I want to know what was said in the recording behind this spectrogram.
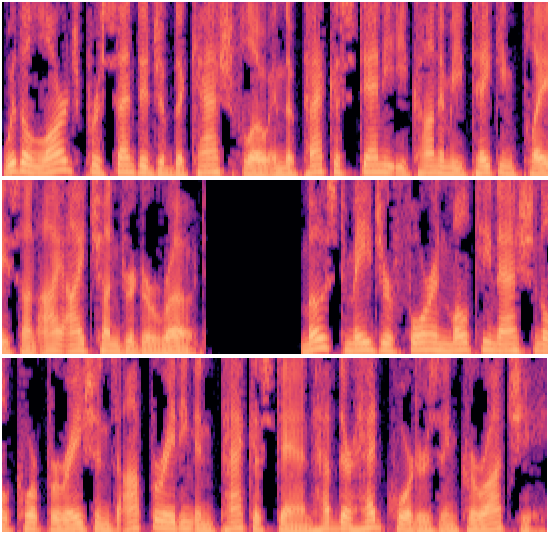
with a large percentage of the cash flow in the Pakistani economy taking place on I. I. Chundrigar Road. Most major foreign multinational corporations operating in Pakistan have their headquarters in Karachi.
